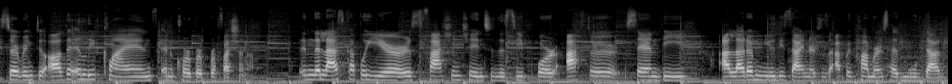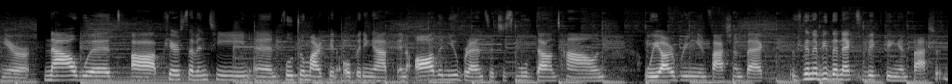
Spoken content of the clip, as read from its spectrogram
serving to other elite clients and corporate professionals. In the last couple years, fashion changed in the Seaport. After Sandy, a lot of new designers and up-and-comers have moved down here. Now with uh, Pier 17 and Fulton Market opening up and all the new brands that just moved downtown, we are bringing fashion back. It's gonna be the next big thing in fashion.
